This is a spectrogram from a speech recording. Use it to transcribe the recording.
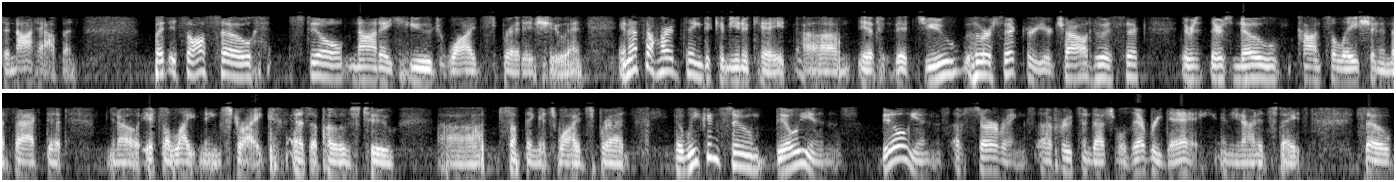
to not happen but it's also still not a huge widespread issue, and and that's a hard thing to communicate. Um, if it's you who are sick or your child who is sick, there's there's no consolation in the fact that you know it's a lightning strike as opposed to uh, something that's widespread. But we consume billions billions of servings of fruits and vegetables every day in the United States. So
